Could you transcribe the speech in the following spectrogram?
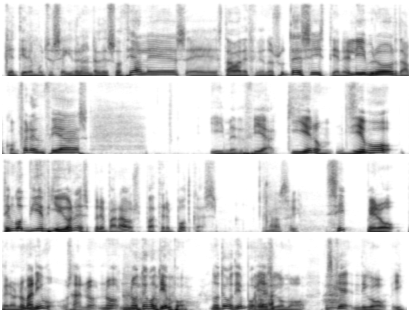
que tiene muchos seguidores en redes sociales, eh, estaba defendiendo su tesis, tiene libros, da conferencias y me decía, quiero, llevo, tengo 10 guiones preparados para hacer podcast. Ah, sí. Sí, pero, pero no me animo. O sea, no, no, no tengo tiempo. No tengo tiempo. Y así como, es que digo, y,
